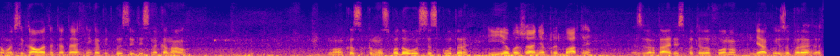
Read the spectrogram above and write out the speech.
Кому цікава така техніка, підписуйтесь на канал. Ну, кому сподобався скутер і є бажання придбати, звертайтесь по телефону. Дякую за перегляд.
